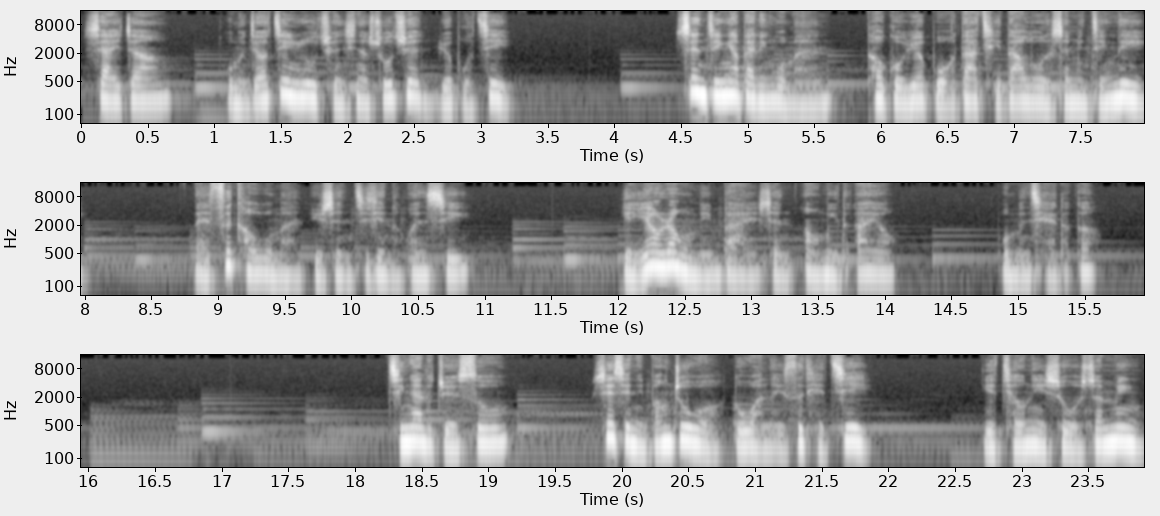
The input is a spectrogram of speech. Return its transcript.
下一章我们就要进入全新的书卷约伯记。圣经要带领我们透过约伯大起大落的生命经历，来思考我们与神之间的关系，也要让我明白神奥秘的爱哦。我们亲爱的哥，亲爱的耶稣，谢谢你帮助我读完了一次《铁记，也求你使我生命。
